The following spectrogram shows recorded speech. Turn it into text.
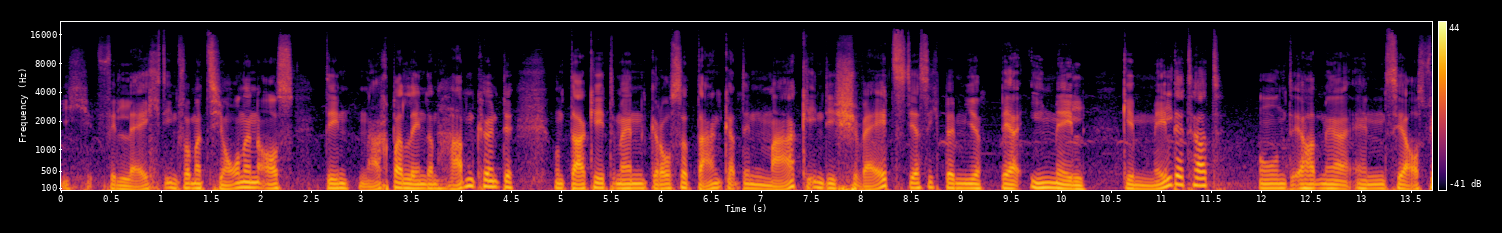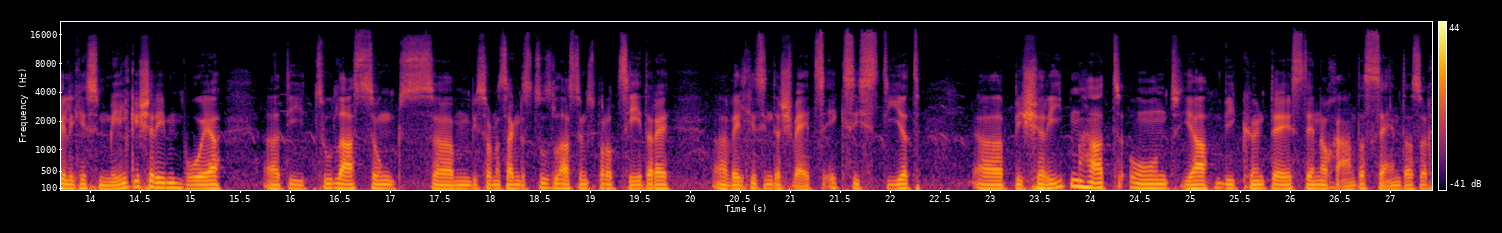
ich vielleicht Informationen aus den Nachbarländern haben könnte. Und da geht mein großer Dank an den Marc in die Schweiz, der sich bei mir per E-Mail gemeldet hat. Und er hat mir ein sehr ausführliches Mail geschrieben, wo er äh, die Zulassungs, ähm, wie soll man sagen, das Zulassungsprozedere, welches in der Schweiz existiert, äh, beschrieben hat. Und ja, wie könnte es denn auch anders sein, dass auch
